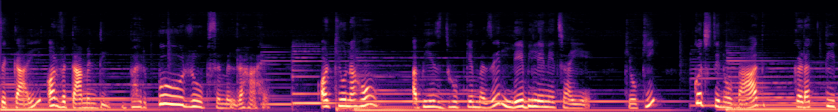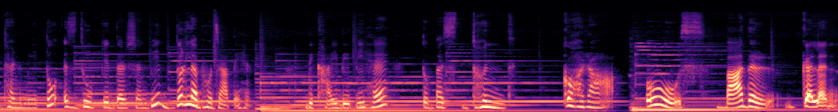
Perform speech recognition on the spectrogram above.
सिकाई और विटामिन डी भरपूर रूप से मिल रहा है। और क्यों ना हो, अभी इस धूप के मज़े ले भी लेने चाहिए, क्योंकि कुछ दिनों बाद कड़कती ठंड में तो इस धूप के दर्शन भी दुर्लभ हो जाते हैं। दिखाई देती है तो बस धुंध, कोहरा, ओस, बादल, गलन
